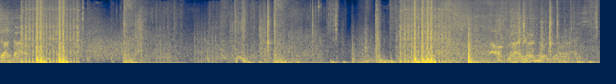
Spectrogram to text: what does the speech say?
Shut up. Outrider neutralized.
